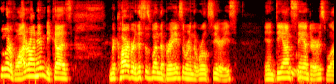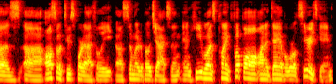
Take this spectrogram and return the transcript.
cooler of water on him because McCarver, this is when the Braves were in the World Series. And Deion Ooh. Sanders was uh, also a two sport athlete, uh, similar to Bo Jackson. And he was playing football on a day of a World Series game.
